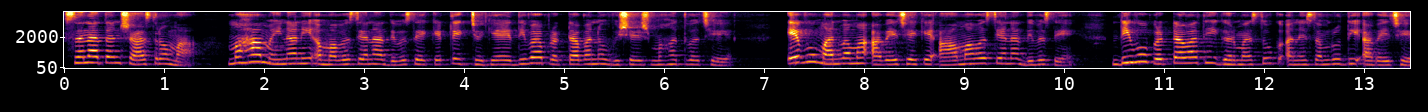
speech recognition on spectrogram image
સનાતન શાસ્ત્રોમાં મહા મહિનાની અમાવસ્યાના દિવસે કેટલીક જગ્યાએ દીવા પ્રગટાવવાનું વિશેષ મહત્વ છે. એવું માનવામાં આવે છે કે આ અમાવસ્યાના દિવસે દીવો પ્રગટાવાથી ઘરમાં સુખ અને સમૃદ્ધિ આવે છે.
